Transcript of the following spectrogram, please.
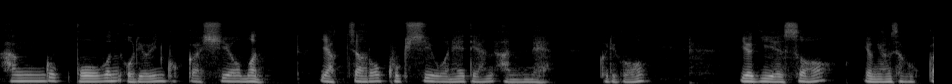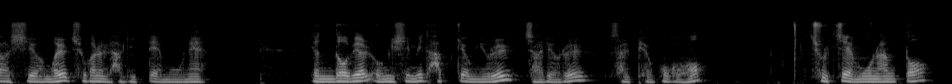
한국보건의료인 국가시험은 약자로 국시원에 대한 안내 그리고 여기에서 영양사 국가 시험을 주관을 하기 때문에 연도별 응시 및 합격률 자료를 살펴보고 출제 문항도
